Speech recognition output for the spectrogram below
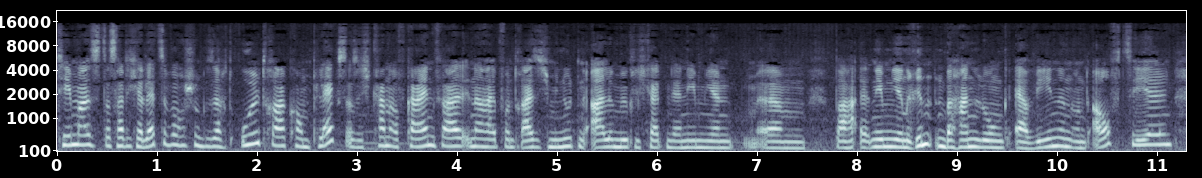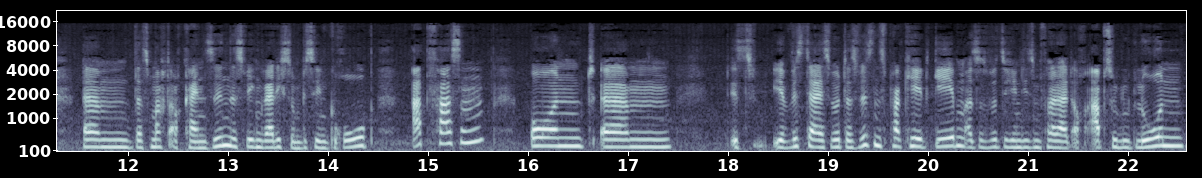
Thema ist, das hatte ich ja letzte Woche schon gesagt, ultra komplex. Also ich kann auf keinen Fall innerhalb von 30 Minuten alle Möglichkeiten der Nebennieren, ähm, Nebennierenrindenbehandlung erwähnen und aufzählen. Ähm, das macht auch keinen Sinn. Deswegen werde ich so ein bisschen grob abfassen und ähm, ist, ihr wisst ja, es wird das Wissenspaket geben, also es wird sich in diesem Fall halt auch absolut lohnen,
